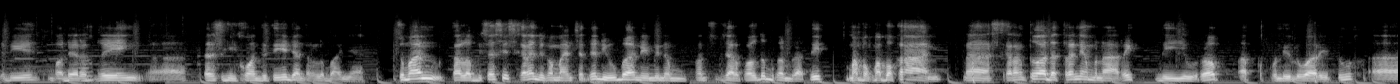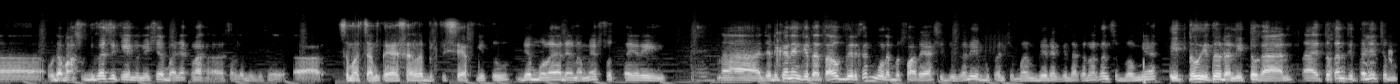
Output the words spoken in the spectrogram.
Jadi moderate hmm. drink, uh, dari segi kuantitinya jangan terlalu banyak. Cuman kalau bisa sih sekarang juga mindsetnya diubah nih, minum konsumsi alkohol itu bukan berarti mabok-mabokan. Nah, sekarang tuh ada tren yang menarik di Europe, apa pun di luar itu, uh, udah masuk juga sih ke Indonesia, banyak lah uh, selebriti, uh, semacam kayak celebrity chef gitu. Dia mulai ada yang namanya food pairing Nah, jadi kan yang kita tahu bir kan mulai bervariasi juga nih, bukan cuma bir yang kita kenal kan sebelumnya itu, itu dan itu kan. Nah, itu kan tipenya cuma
